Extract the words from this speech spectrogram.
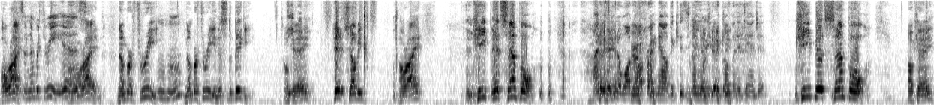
All right. So number three is All right. Number 3 mm -hmm. Number three, and this is the biggie. Okay. biggie. Hit it, Shelby. All right. Keep it simple. I'm just going to walk off right now because I know you're going to go off on a tangent. Keep it simple. Okay.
